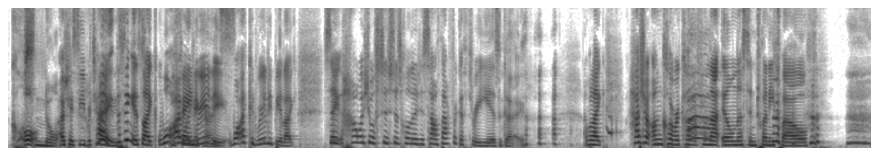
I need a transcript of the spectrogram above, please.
Of course not. Okay, so you pretend. No, the thing is, like, what I would really, what I could really be like, so how was your sister's holiday to South Africa three years ago? I'm like, has your uncle recovered from that illness in 2012?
